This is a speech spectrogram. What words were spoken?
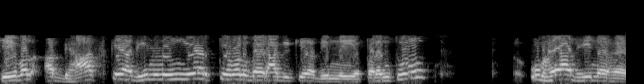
केवल अभ्यास के अधीन नहीं है और केवल वैराग्य के अधीन नहीं है, परंतु उभयाधीन है।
